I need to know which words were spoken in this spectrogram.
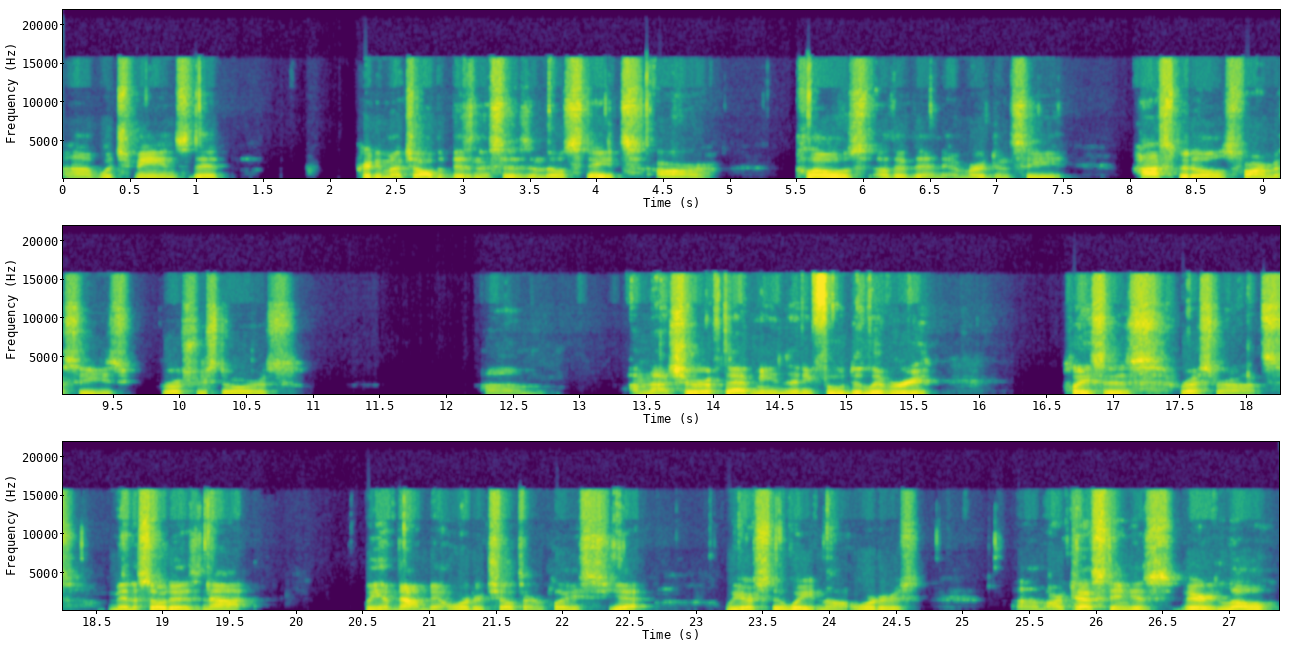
uh, which means that pretty much all the businesses in those states are closed other than emergency hospitals, pharmacies, grocery stores. Um, I'm not sure if that means any food delivery places, restaurants. Minnesota is not, we have not been ordered shelter in place yet. We are still waiting on orders. Um, our testing is very low,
